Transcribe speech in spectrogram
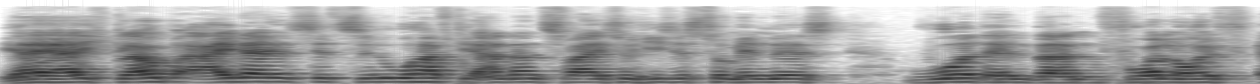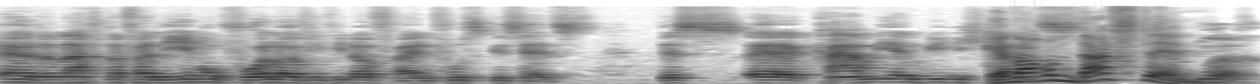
Ja, ja, ich glaube, einer sitzt in U-Haft, die anderen zwei, so hieß es zumindest, wurden dann vorläufig, äh, nach der Vernehmung vorläufig wieder auf freien Fuß gesetzt. Das äh, kam irgendwie nicht ganz Ja, warum das denn? Durch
